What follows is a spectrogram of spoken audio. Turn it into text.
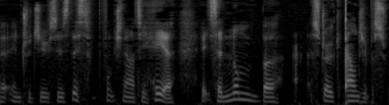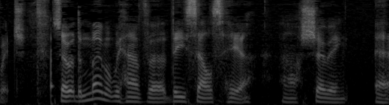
uh, introduce is this functionality here. It's a number stroke algebra switch. So at the moment we have uh, these cells here are showing uh,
